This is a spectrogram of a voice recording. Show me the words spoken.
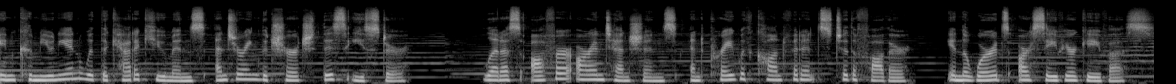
In communion with the catechumens entering the Church this Easter, let us offer our intentions and pray with confidence to the Father in the words our Savior gave us.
